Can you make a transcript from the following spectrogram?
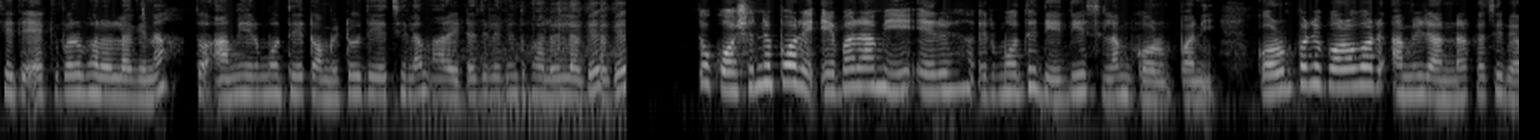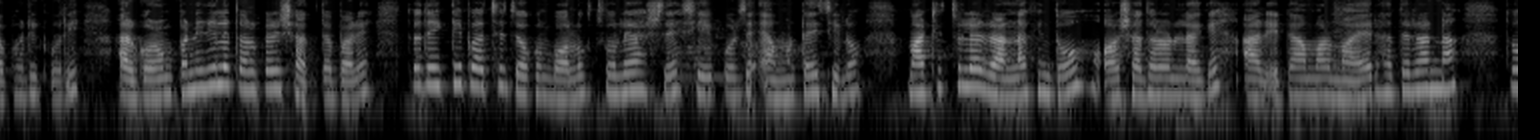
খেতে একেবারে ভালো লাগে না। তো আমি এর মধ্যে টমেটো দিয়েছিলাম, আর এটা দিলে কিন্তু ভালোই লাগে। তো কষানোর পরে এবার আমি এর এর মধ্যে দিয়ে দিয়েছিলাম গরম পানি। গরম পানি বরাবর আমি রান্নার কাছে ব্যবহারই করি। আর গরম পানি দিলে তরকারি স্বাদটা বাড়ে। তো দেখতেই পাচ্ছে যখন বলক চলে আসছে সেই পর্যায়ে এমনটাই ছিল। মাটির চুলার রান্না কিন্তু অসাধারণ লাগে। আর এটা আমার মায়ের হাতের রান্না। তো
